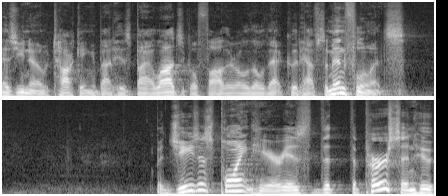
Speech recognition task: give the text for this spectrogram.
as you know, talking about his biological father, although that could have some influence. But Jesus' point here is that the person who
